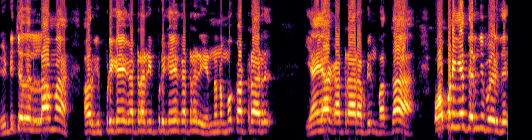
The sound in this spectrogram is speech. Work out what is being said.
இடித்தது இல்லாமல் அவருக்கு இப்படி கையை கட்டுறாரு இப்படி கையை கட்டுறாரு என்னென்னமோ காட்டுறாரு. ஏயா காட்டுறாரு அப்படின்னு பார்த்தா ஓப்பனிங்கே தெரிஞ்சு போயிடுது.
